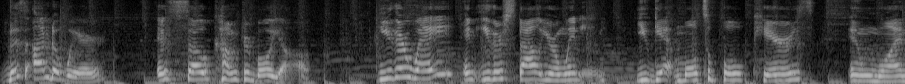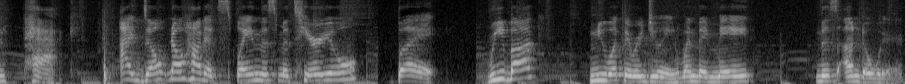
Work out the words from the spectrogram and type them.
this underwear is so comfortable, y'all. Either way, in either style, you're winning. You get multiple pairs in one pack. I don't know how to explain this material, but Reebok knew what they were doing when they made this underwear.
